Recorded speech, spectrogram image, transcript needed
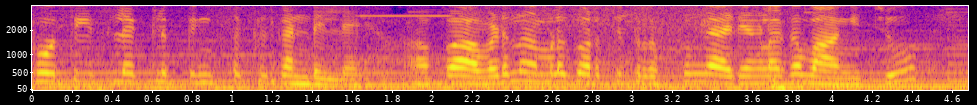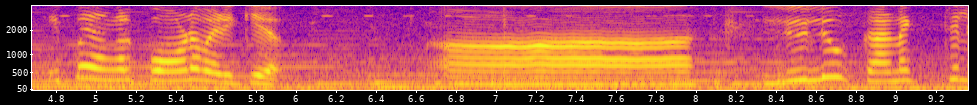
പോത്തീസിലെ ക്ലിപ്പിംഗ്സ് ഒക്കെ കണ്ടില്ലേ? അപ്പൊ അവിടെ നമ്മൾ കുറച്ച് ഡ്രസ്സും കാര്യങ്ങളൊക്കെ വാങ്ങിച്ചു. ഇപ്പൊ ഞങ്ങൾ പോണ വഴിക്ക് ലുലു കണക്റ്റിൽ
